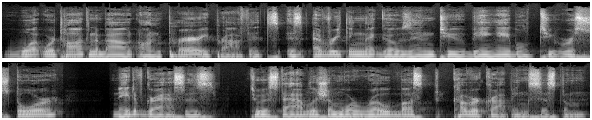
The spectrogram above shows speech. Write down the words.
What we're talking about on Prairie Prophets is everything that goes into being able to restore native grasses, to establish a more robust cover cropping system,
